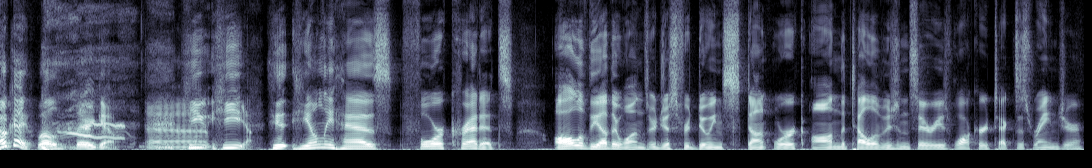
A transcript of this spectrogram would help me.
okay well there you go uh, he he, yeah. he he only has four credits. All of the other ones are just for doing stunt work on the television series Walker Texas Ranger.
